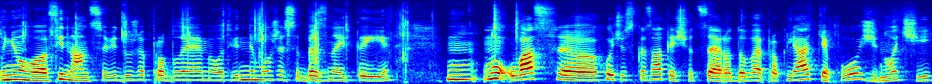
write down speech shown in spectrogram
у нього фінансові дуже проблеми, от він не може себе знайти. Ну, у вас е, хочу сказати, що це родове прокляття по жіночій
